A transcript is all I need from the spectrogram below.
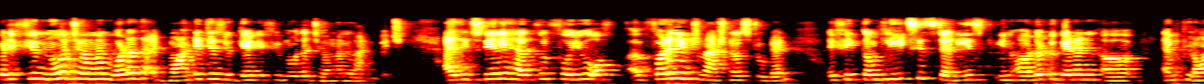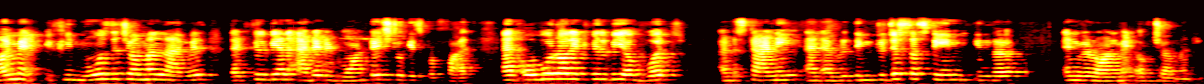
But if you know German, what are the advantages you get if you know the German language? As it's really helpful for you of, uh, for an international student if he completes his studies in order to get an uh, employment if he knows the german language that will be an added advantage to his profile and overall it will be a worth understanding and everything to just sustain in the environment of germany.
